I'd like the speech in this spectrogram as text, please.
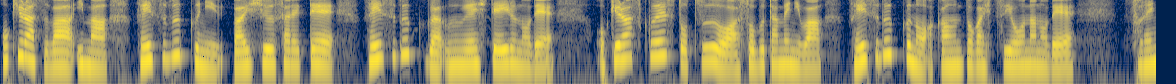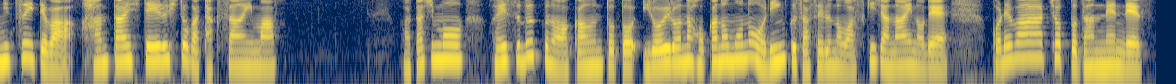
オキュラスは今、Facebook に買収されて、Facebook が運営しているので、オキュラスクエスト2を遊ぶためには Facebook のアカウントが必要なので、それについては反対している人がたくさんいます。私も Facebook のアカウントといろいろな他のものをリンクさせるのは好きじゃないので、これはちょっと残念です。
